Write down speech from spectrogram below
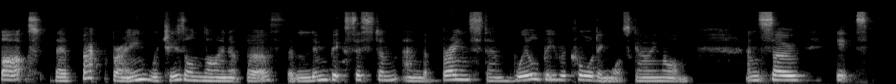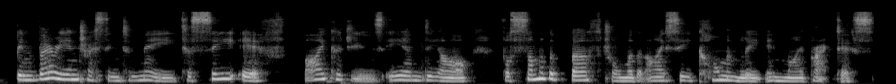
But their back brain, which is online at birth, the limbic system and the brainstem will be recording what's going on. And so it's been very interesting to me to see if I could use EMDR for some of the birth trauma that I see commonly in my practice.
